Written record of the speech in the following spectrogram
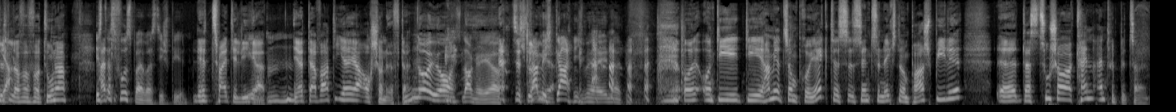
Düsseldorfer Fortuna, Ist das Fußball, was die spielen? der zweite Liga. Ja, Ja, da wart ihr ja auch schon öfter. Naja, ist lange her. Das ist ich kann lange mich her. gar nicht mehr erinnern. Und, und die, die haben jetzt so ein Projekt, es sind zunächst nur ein paar Spiele, äh, dass Zuschauer keinen Eintritt bezahlen.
